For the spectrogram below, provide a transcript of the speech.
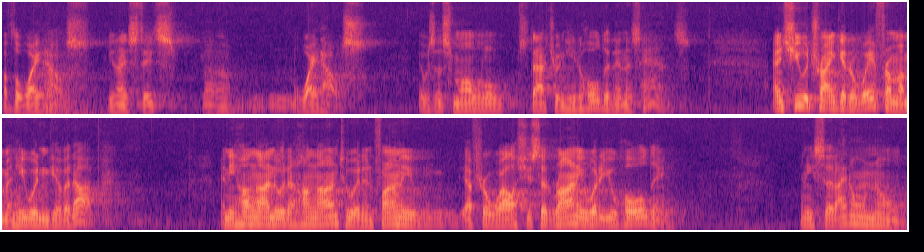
of the White House, United States uh, White House. It was a small little statue, and he'd hold it in his hands. And she would try and get it away from him, and he wouldn't give it up. And he hung on to it and hung on to it. And finally, after a while, she said, Ronnie, what are you holding? And he said, I don't know.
